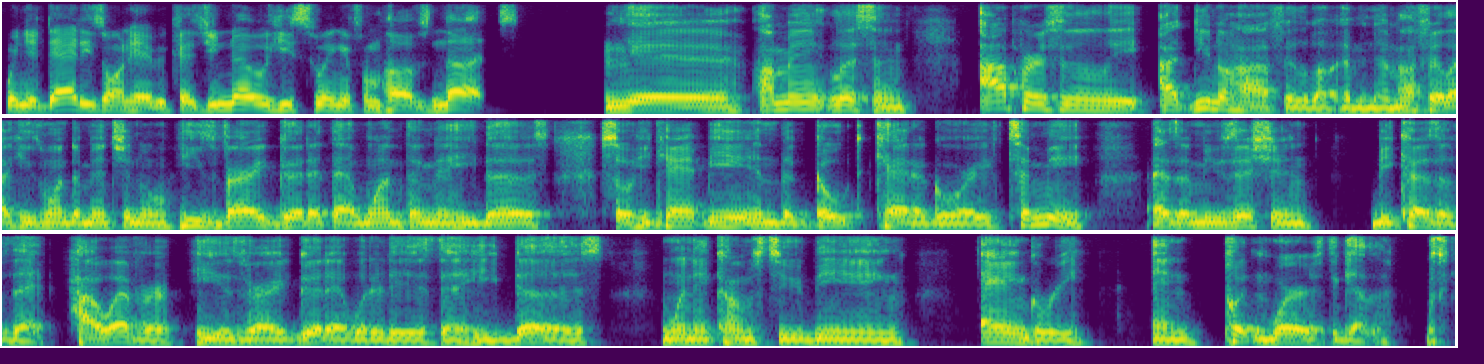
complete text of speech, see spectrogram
when your daddy's on here because you know he's swinging from Hov's nuts. Yeah, I mean, listen. I personally, I you know how I feel about Eminem. I feel like he's one dimensional. He's very good at that one thing that he does, so he can't be in the goat category to me as a musician because of that. However, he is very good at what it is that he does when it comes to being angry and putting words together.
